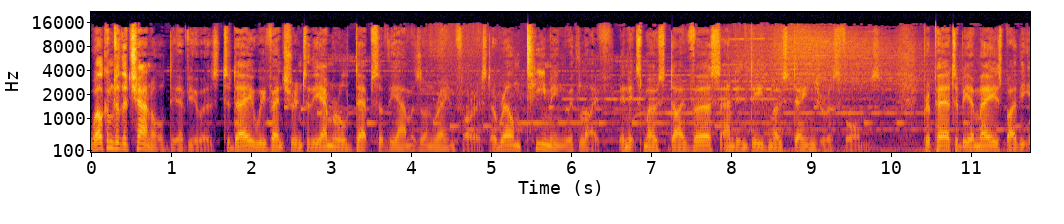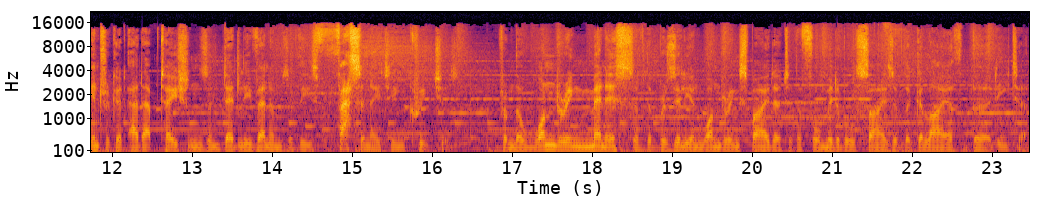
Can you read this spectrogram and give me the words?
Welcome to the channel, dear viewers. Today we venture into the emerald depths of the Amazon rainforest, a realm teeming with life in its most diverse and indeed most dangerous forms. Prepare to be amazed by the intricate adaptations and deadly venoms of these fascinating creatures. From the wandering menace of the Brazilian wandering spider to the formidable size of the Goliath bird-eater.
